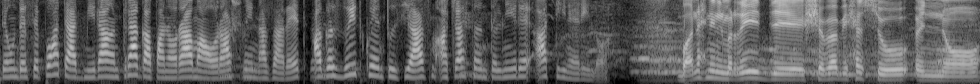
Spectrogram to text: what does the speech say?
de unde se poate admira întreaga panorama a orașului Nazaret, a găzduit cu entuziasm această întâlnire a tinerilor. بقى نحن اللي بنريد الشباب يحسوا انه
